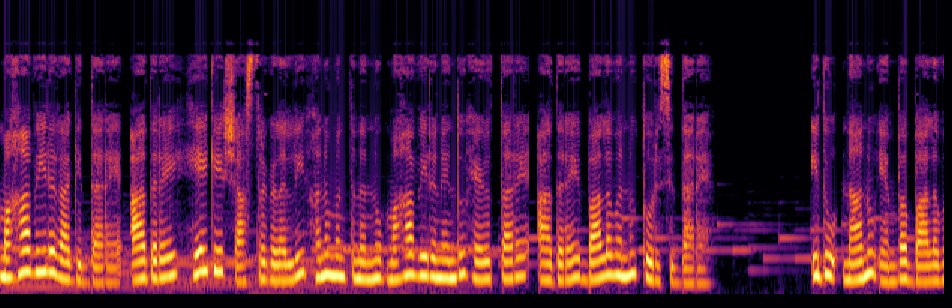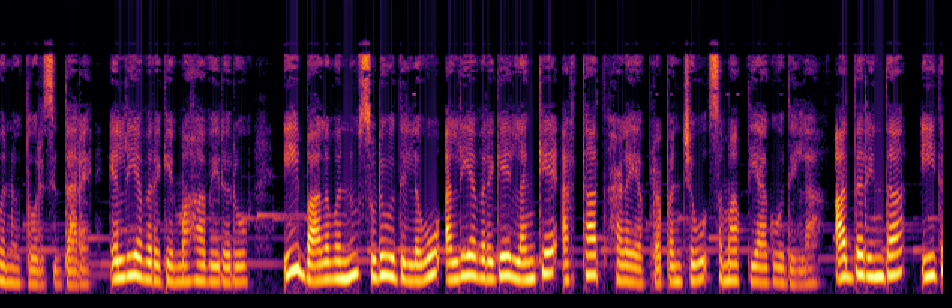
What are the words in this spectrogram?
ಮಹಾವೀರರಾಗಿದ್ದಾರೆ. ಆದರೆ ಹೇಗೆ ಶಾಸ್ತ್ರಗಳಲ್ಲಿ ಹನುಮಂತನನ್ನು ಮಹಾವೀರನೆಂದು ಹೇಳುತ್ತಾರೆ, ಆದರೆ ಬಾಲವನ್ನು ತೋರಿಸಿದ್ದಾರೆ? ಇದು ನಾನು ಎಂಬ ಬಾಲವನ್ನು ತೋರಿಸಿದ್ದಾರೆ. ಎಲ್ಲಿಯವರೆಗೆ ಮಹಾವೀರರು ಈ ಬಾಲವನ್ನು ಸುಡುವುದಿಲ್ಲವೋ ಅಲ್ಲಿಯವರೆಗೆ ಲಂಕೆ ಅರ್ಥಾತ್ ಹಳೆಯ ಪ್ರಪಂಚವು ಸಮಾಪ್ತಿಯಾಗುವುದಿಲ್ಲ. ಆದ್ದರಿಂದ ಈಗ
